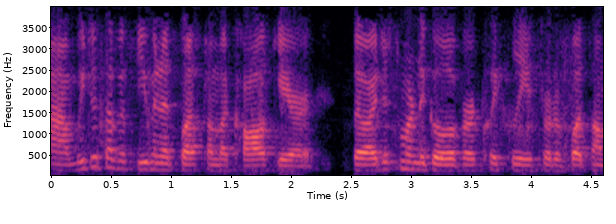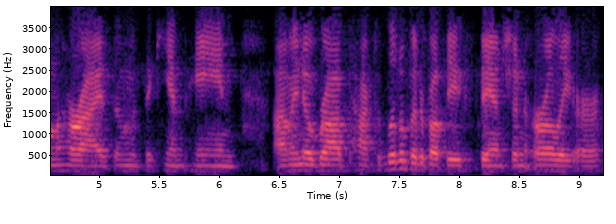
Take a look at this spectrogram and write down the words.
Um, we just have a few minutes left on the call here, so I just wanted to go over quickly sort of what's on the horizon with the campaign. Um, I know Rob talked a little bit about the expansion earlier,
